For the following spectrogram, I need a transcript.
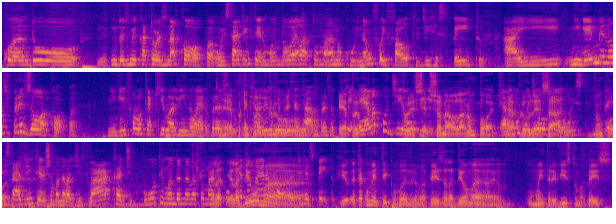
quando em 2014 na Copa, um estádio inteiro mandou ela tomar no cu e não foi falta de respeito, aí ninguém menosprezou a Copa. Ninguém falou que aquilo ali não era o Brasil, É, que aquilo pro- ali não pro- representava o Brasil. é, Porque pro- ela podia Pro ouvir. excepcional lá não pode, Ela né? não Pro podia lesado. ouvir est- não pode. estádio inteiro chamando ela de vaca, de puta e mandando ela tomar Ela, no cu, ela porque deu não era uma. falta de respeito. Eu até comentei com o Wander uma vez, ela deu uma, uma entrevista uma vez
